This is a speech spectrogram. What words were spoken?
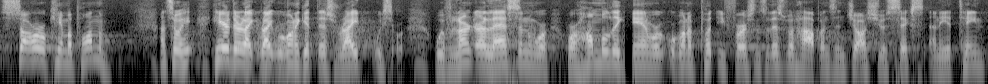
Sorrow came upon them. And so here they're like, right, we're going to get this right. We, have learned our lesson. We're, we're humbled again. We're, we're going to put you first. And so this is what happens in Joshua 6 and 18. It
